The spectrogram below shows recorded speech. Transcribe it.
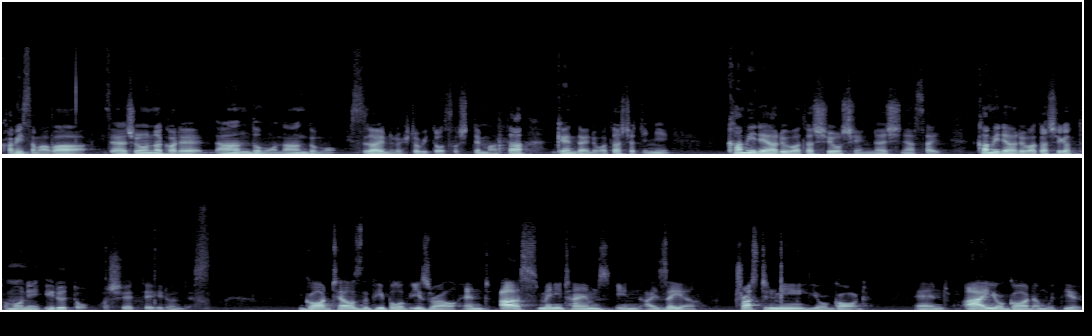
神様はイザヤ書の中で何度も何度もイスラエルの人々そしてまた現代の私たちに神である私を信頼しなさい神である私が共にいると教えているんです God tells the people of Israel and us many times in Isaiah, Trust in me, your God, and I, your God, am with you.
